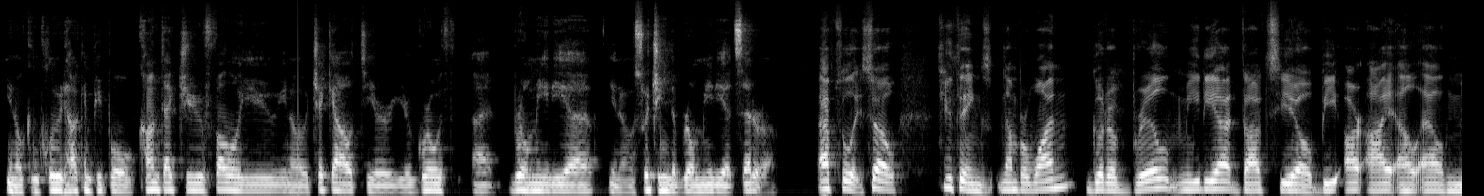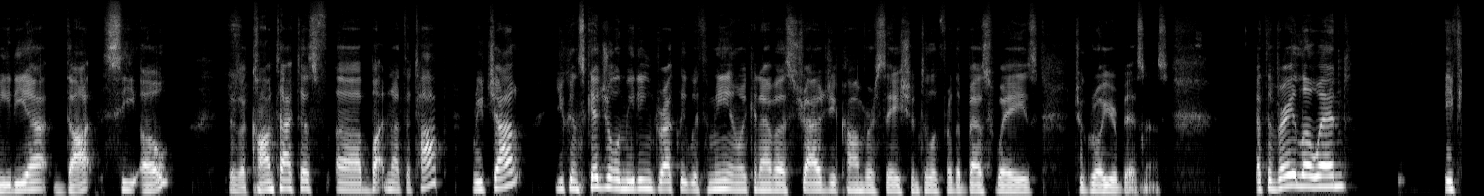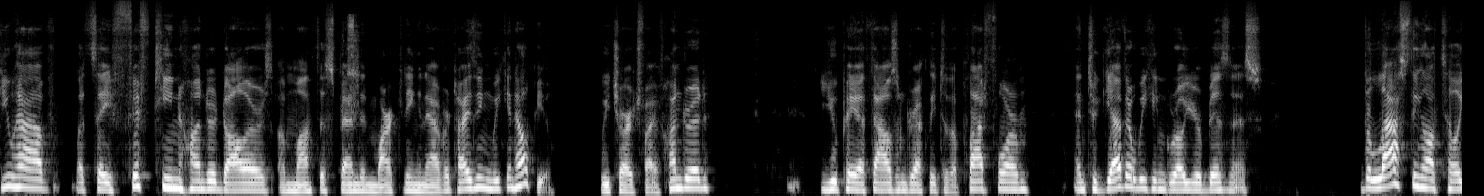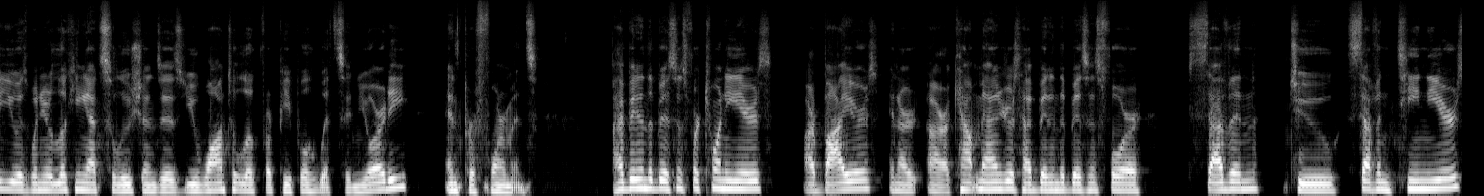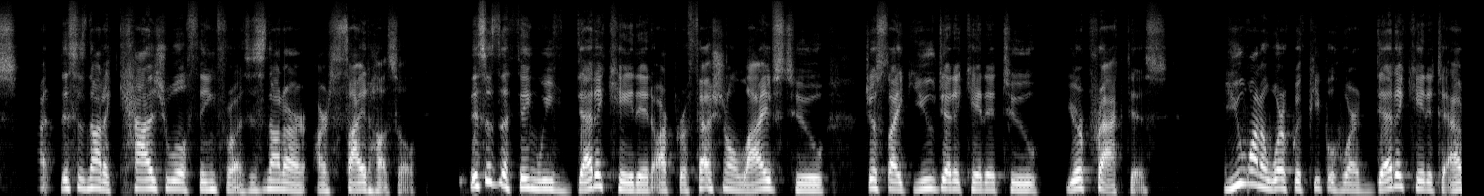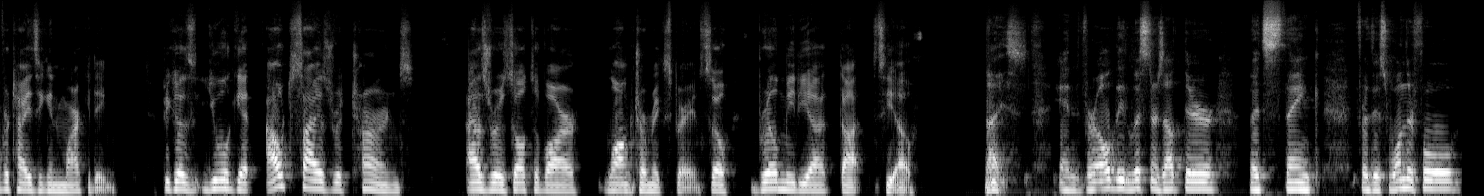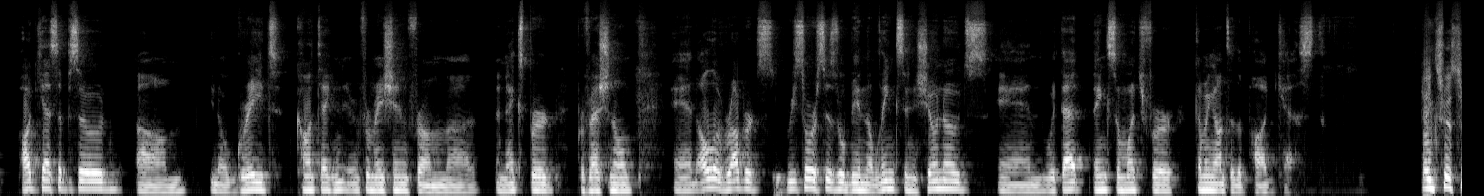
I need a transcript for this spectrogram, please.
you know, conclude, how can people contact you, follow you, you know, check out your your growth at Brill Media, you know, switching to Brill Media, etc. Absolutely. So a few things. Number one, go to brillmedia.co, B R I L L media.co. There's a contact us uh, button at the top. Reach out you can schedule a meeting directly with me and we can have a strategy conversation to look for the best ways to grow your business. At the very low end, if you have, let's say, $1,500 a month to spend in marketing and advertising, we can help you. We charge 500 you pay a thousand directly to the platform and together we can grow your business the last thing i'll tell you is when you're looking at solutions is you want to look for people with seniority and performance I've been in the business for 20 years. Our buyers and our, our account managers have been in the business for seven to 17 years. Uh, this is not a casual thing for us. This is not our, our side hustle. This is the thing we've dedicated our professional lives to, just like you've dedicated to your practice. You want to work with people who are dedicated to advertising and marketing because you will get outsized returns as a result of our long term experience. So, brillmedia.co. Nice. And for all the listeners out there, let's thank for this wonderful podcast episode. Um, you know, great contact information from uh, an expert professional. And all of Robert's resources will be in the links and show notes. And with that, thanks so much for coming onto the podcast. Thanks, Chris.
